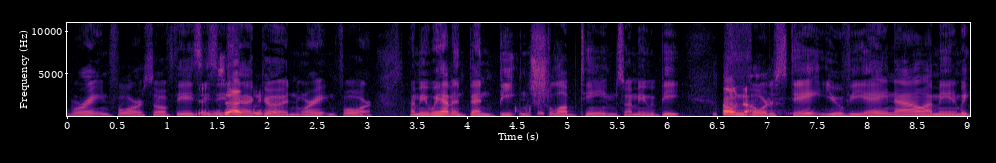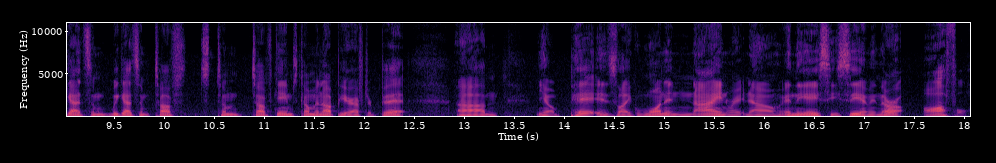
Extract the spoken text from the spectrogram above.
We're eight and four, so if the ACC is that good and we're eight and four, I mean we haven't been beaten schlub teams. I mean we beat Oh, no. Florida State, UVA. Now I mean we got some we got some tough some tough games coming up here after Pitt. Um, you know Pitt is like one and nine right now in the ACC. I mean they're awful.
